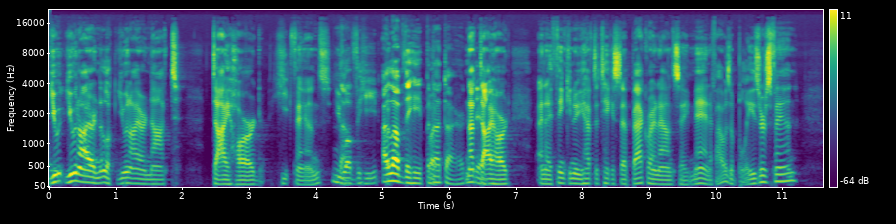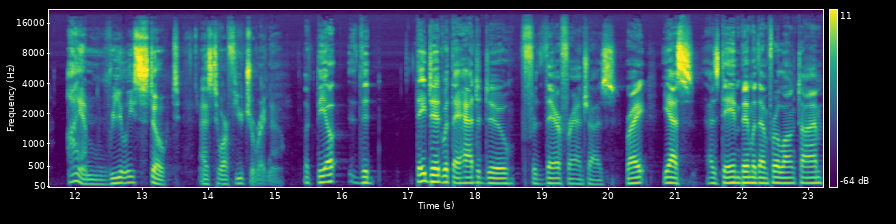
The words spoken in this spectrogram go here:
you you and I are look, you and I are not diehard Heat fans. You No. love the Heat. I love the Heat, but, not diehard. Not Yeah. diehard. And I think you know you have to take a step back right now and say, man, if I was a Blazers fan, I am really stoked as to our future right now. Look, the uh, the they did what they had to do for their franchise, right? Yes, has Dame been with them for a long time?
